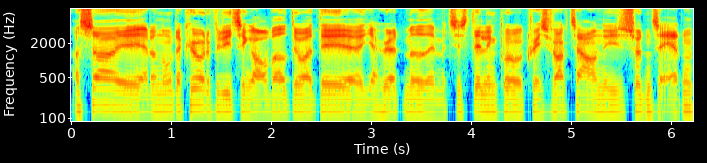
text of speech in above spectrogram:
og så øh, er der nogen, der køber det, fordi de tænker, oh, hvad, det var det, øh, jeg hørte med øh, Mathias Stilling på Crazy Town i 17-18.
